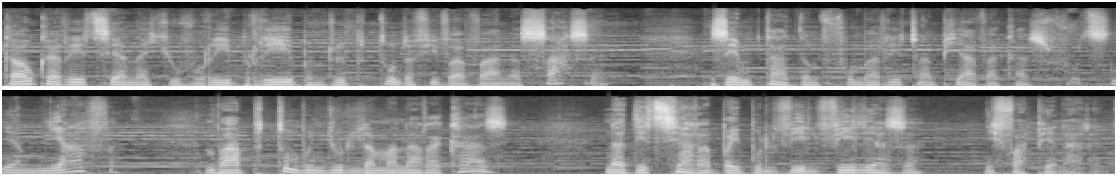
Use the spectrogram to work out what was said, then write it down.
Ka aoka re tsy hanaiky ho vorebirebin'ireo mpitondra fivavahana sasany izay mitady ny fomba rehetra hampiavaka azy fotsiny amin'ny hafa mba hampitombo ny olona manaraka azy na dia tsy ara-baiboly velively aza ny fampianarany.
